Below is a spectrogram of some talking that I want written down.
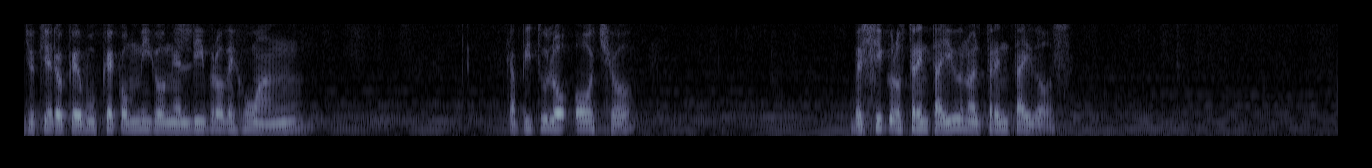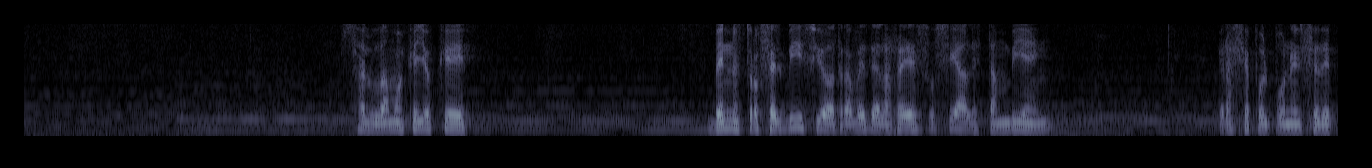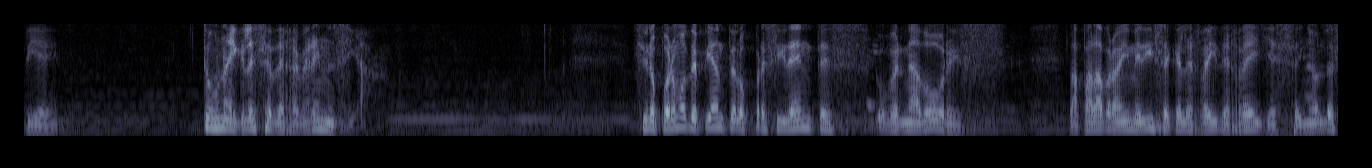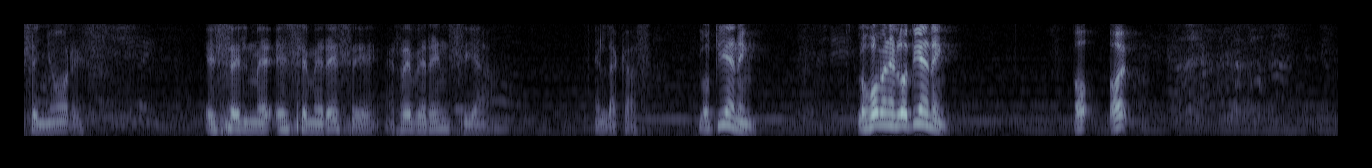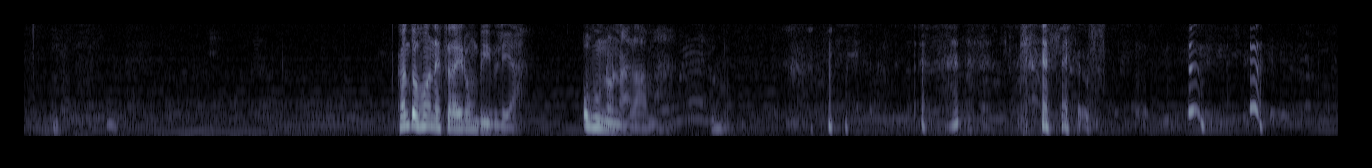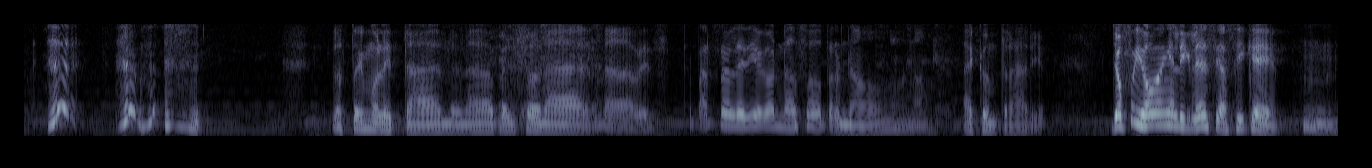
Yo quiero que busque conmigo en el libro de Juan, capítulo 8, versículos 31 al 32. Saludamos a aquellos que ven nuestro servicio a través de las redes sociales también. Gracias por ponerse de pie. Esto es una iglesia de reverencia. Si nos ponemos de pie ante los presidentes, gobernadores, la palabra a mí me dice que Él es rey de reyes, señor de señores. Él se, merece reverencia en la casa. ¿Lo tienen? ¿Los jóvenes lo tienen? Oh, oh. ¿Cuántos jóvenes trajeron Biblia? Uno nada más. Lo estoy molestando, nada personal, nada. Pastor le dio con nosotros. No, no, al contrario. Yo fui joven en la iglesia, así que. Hmm,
